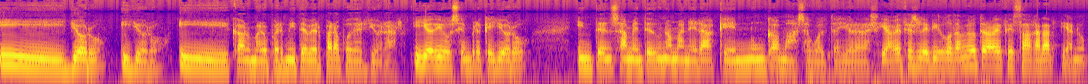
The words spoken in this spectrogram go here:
Y lloro y lloro y claro, me lo permite ver para poder llorar. Y yo digo siempre que lloro intensamente de una manera que nunca más he vuelto a llorar así. A veces le digo, dame otra vez esa gracia, ¿no?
